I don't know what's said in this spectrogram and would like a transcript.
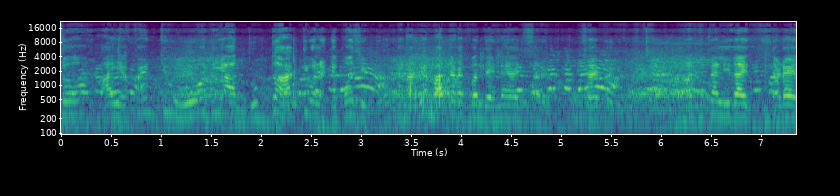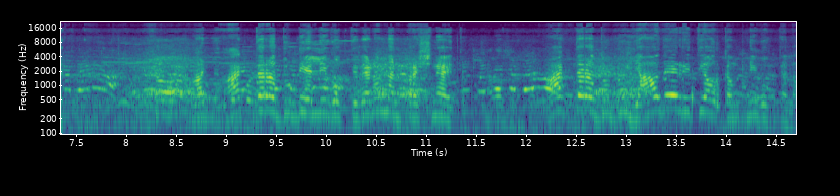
ಸೊ ಆ ಎಫ್ ಎನ್ ಕ್ಯೂ ಓದಿ ಆ ದುಡ್ಡು ಹಾಕ್ತೀವಲ್ಲ ಡೆಪಾಸಿಟ್ ನಾನು ಅದೇ ಮಾತಾಡಕ್ಕೆ ಬಂದೆ ಎಣ್ಣೆ ಸರ್ ಸಾಹೇಬ್ರಿಗೆ. ಮಧ್ಯದಲ್ಲಿ ಇದಾಯ್ತು, ತಡೆ ಆಯಿತು. ಸೊ ಹಾಕ್ತಾರೋ ದುಡ್ಡು ಎಲ್ಲಿಗೆ ಹೋಗ್ತಿದೆ ಅನ್ನೋದು ನನ್ನ ಪ್ರಶ್ನೆ ಆಯಿತು. ಹಾಕ್ತಾರೋ ದುಡ್ಡು ಯಾವುದೇ ರೀತಿ ಅವ್ರ ಕಂಪ್ನಿಗೆ ಹೋಗ್ತಲ್ಲ.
